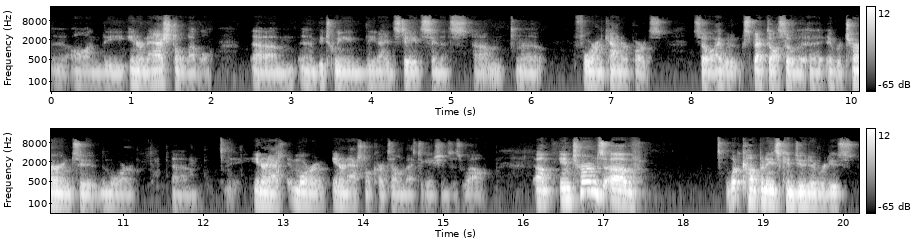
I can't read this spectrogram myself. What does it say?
uh, on the international level um, between the United States and its um, uh, foreign counterparts. So I would expect also a, a return to the more um, international, more international cartel investigations as well. Um, in terms of what companies can do to reduce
